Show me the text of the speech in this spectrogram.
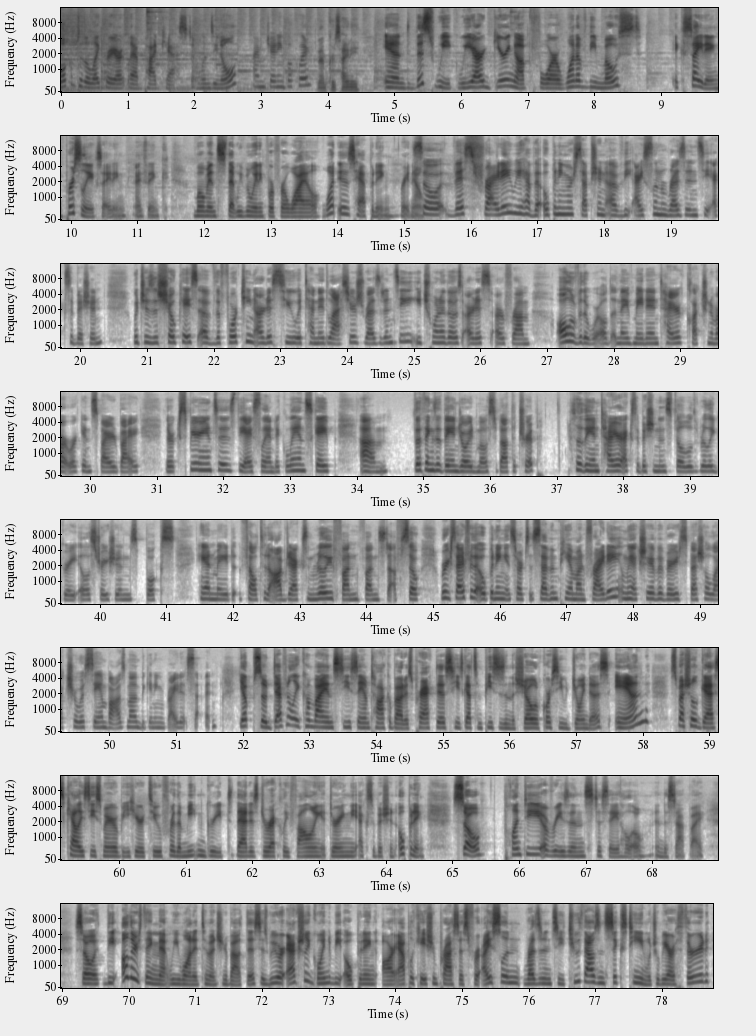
Welcome to the Light Grey Art Lab podcast. I'm Lindsay Nohl, I'm Jenny Buckler. And I'm Chris Heine. and this week we are gearing up for one of the most exciting, personally exciting, I think, moments that we've been waiting for for a while. What is happening right now? So, this Friday, we have the opening reception of the Iceland Residency Exhibition, which is a showcase of the 14 artists who attended last year's residency. Each one of those artists are from all over the world, and they've made an entire collection of artwork inspired by their experiences, the Icelandic landscape, um, the things that they enjoyed most about the trip. So the entire exhibition is filled with really great illustrations, books, handmade felted objects, and really fun, fun stuff. So we're excited for the opening. It starts at 7 p.m. on Friday, and we actually have a very special lecture with Sam Bosma beginning right at 7. Yep. So definitely come by and see Sam talk about his practice. He's got some pieces in the show. Of course, he joined us. And special guest Callie Seesmeyer will be here too for the meet and greet that is directly following it during the exhibition opening. So plenty of reasons to say hello and to stop by. So, the other thing that we wanted to mention about this is we were actually going to be opening our application process for Iceland Residency 2016, which will be our third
